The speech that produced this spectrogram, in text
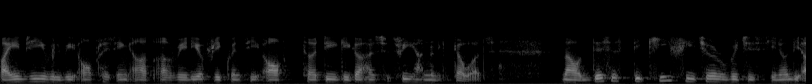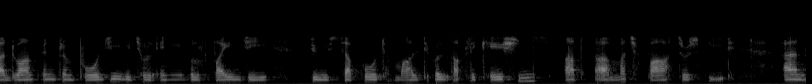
5G will be operating at a radio frequency of 30 gigahertz to 300 gigahertz. Now, this is the key feature, which is you know the advancement from 4G, which will enable 5G to support multiple applications at a much faster speed. And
